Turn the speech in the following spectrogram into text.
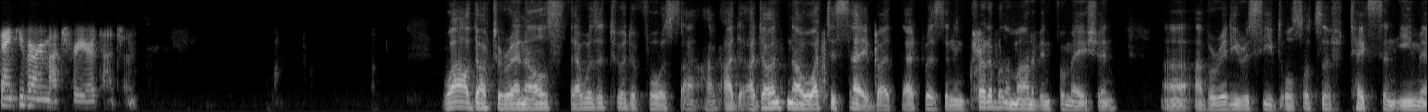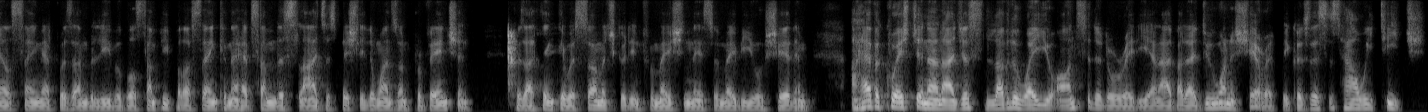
Thank you very much for your attention. Wow, Dr. Reynolds, that was a tour de force. I, I, I, don't know what to say, but that was an incredible amount of information. Uh, I've already received all sorts of texts and emails saying that was unbelievable. Some people are saying, can they have some of the slides, especially the ones on prevention? Because I think there was so much good information there. So maybe you'll share them. I have a question and I just love the way you answered it already. And I, but I do want to share it because this is how we teach.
